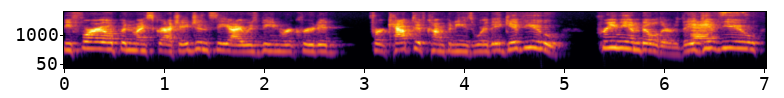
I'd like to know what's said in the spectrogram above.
before I opened my scratch agency, I was being recruited for captive companies where they give you premium builder, they yes. give you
